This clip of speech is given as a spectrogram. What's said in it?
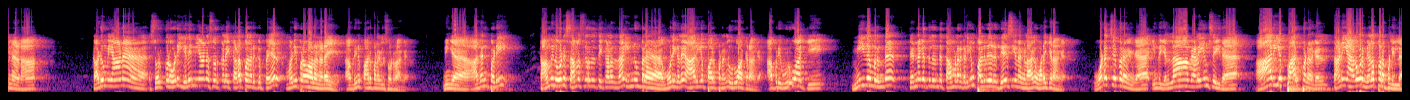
என்னன்னா கடுமையான சொற்களோடு எளிமையான சொற்களை கலப்பதற்கு பெயர் மணிப்பிரவாள நடை அப்படின்னு பார்ப்பனர்கள் சொல்கிறாங்க நீங்கள் அதன்படி தமிழோடு சமஸ்கிருதத்தை கலந்துதான் இன்னும் பிற மொழிகளை ஆரிய பார்ப்பனர்கள் உருவாக்குறாங்க. அப்படி உருவாக்கி மீதம் இருந்த தென்னகத்தில் இருந்த தமிழர்களையும் பல்வேறு தேசிய இனங்களாக உடைக்கிறாங்க. உடைச்ச பிறகுங்க இந்த எல்லா வேலையும் செய்த ஆரிய பார்ப்பனர்கள் தனியாக ஒரு நிலப்பரப்பில் இல்லை.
